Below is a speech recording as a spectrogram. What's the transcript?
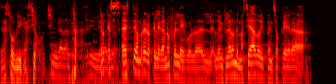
Era su obligación, chingada madre. creo que a este hombre lo que le ganó fue el ego. Lo, lo inflaron demasiado y pensó que era...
